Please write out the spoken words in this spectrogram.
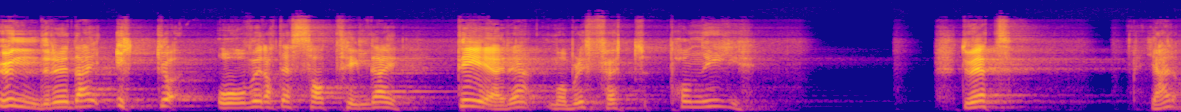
'Undre deg ikke over at jeg sa til deg:" 'Dere må bli født på ny.' Du vet, jeg har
